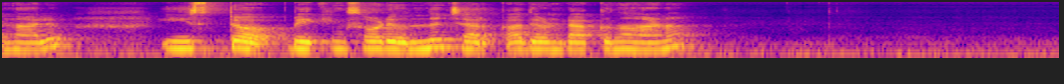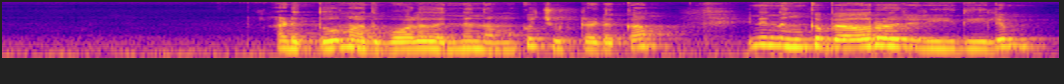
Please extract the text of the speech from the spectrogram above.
എന്നാലും ഈസ്റ്റോ ബേക്കിംഗ് സോഡയോ ഒന്നും ചേർക്കാതെ ഉണ്ടാക്കുന്നതാണ്. അടുത്തും അതുപോലെ തന്നെ നമുക്ക് ചുട്ടെടുക്കാം. ഇനി നിങ്ങൾക്ക് വേറൊരു രീതിയിലും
